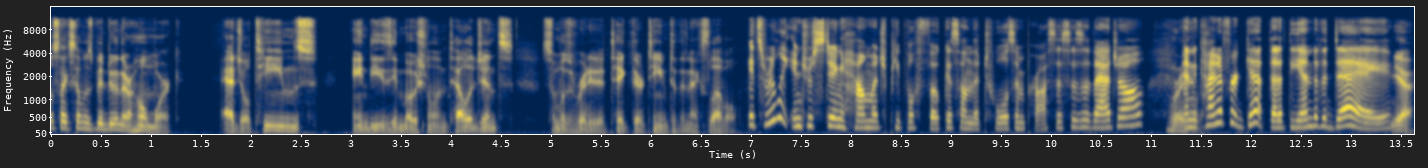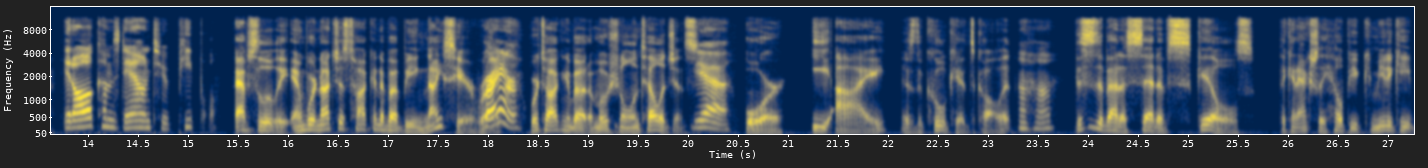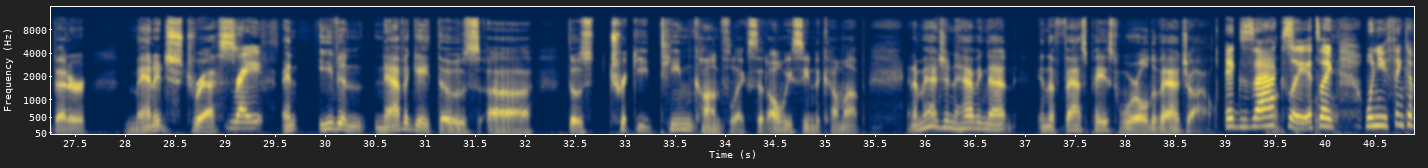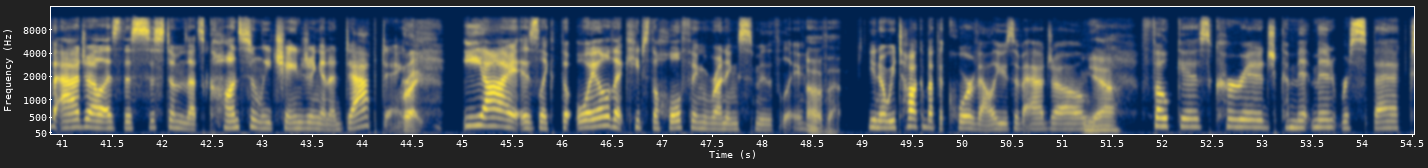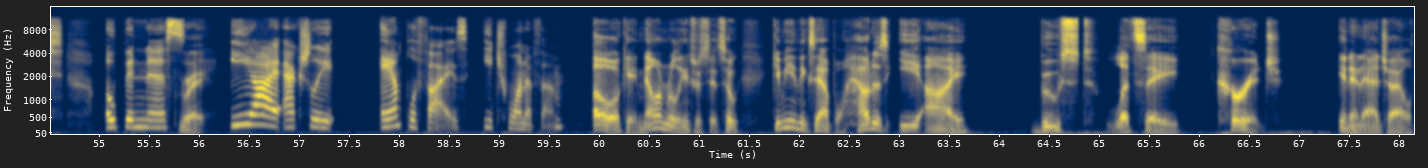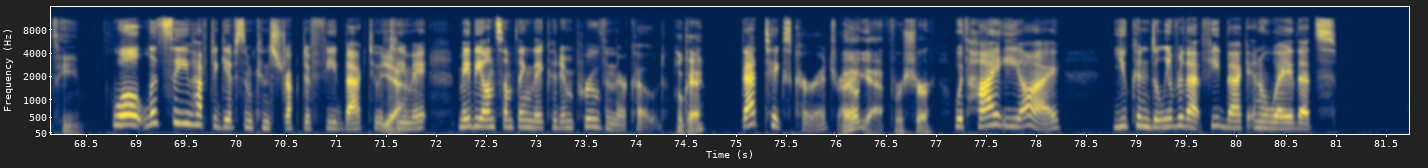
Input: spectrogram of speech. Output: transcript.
Looks like someone's been doing their homework. Agile teams, Andy's emotional intelligence. Someone's ready to take their team to the next level. It's really interesting how much people focus on the tools and processes of Agile Right. and kind of forget that at the end of the day, yeah, it all comes down to people. absolutely. And we're not just talking about being nice here, right? Right. We're talking about emotional intelligence, Yeah. or EI, as the cool kids call it. Uh-huh. This is about a set of skills that can actually help you communicate better, manage stress, Right. and even navigate those uh, those tricky team conflicts that always seem to come up. And imagine having that in the fast-paced world of agile. Exactly. It's like when you think of Agile as this system that's constantly changing and adapting, Right. EI is like the oil that keeps the whole thing running smoothly. Of that. You know, we talk about the core values of Agile. Yeah. Focus, courage, commitment, respect, openness. Right. EI actually amplifies each one of them. Oh, okay. Now I'm really interested. So give me an example. How does EI boost, let's say, courage in an agile team? Well, let's say you have to give some constructive feedback to a Yeah. teammate, maybe on something they could improve in their code. Okay. That takes courage, right? Oh, yeah, for sure. With high EI, you can deliver that feedback in a way that's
